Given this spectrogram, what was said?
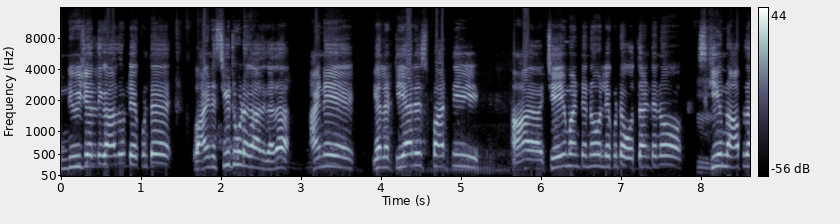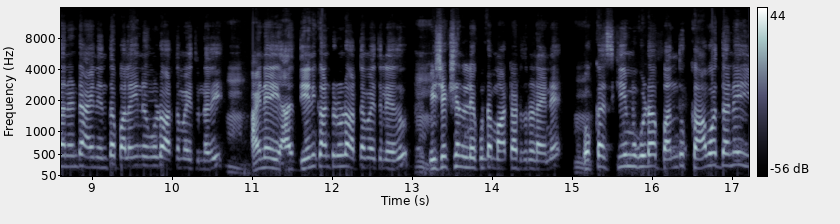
ఇండివిజువల్ కాదు లేకుంటే ఆయన సీటు కూడా కాదు కదా. ఆయన ఇలా టిఆర్ఎస్ పార్టీ ఆ చేయమంటేనో లేకుంటే వద్దంటేనో స్కీమ్ ఆపుదానంటే ఆయన ఎంత బలహీనం కూడా అర్థమవుతున్నది. ఆయన అది దేనికి అంటున్నాడో అర్థమైతలేదు. విచక్షణ లేకుండా మాట్లాడుతున్నాడు ఆయనే. ఒక్క స్కీమ్ కూడా బంద్ కావద్దనే ఈ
